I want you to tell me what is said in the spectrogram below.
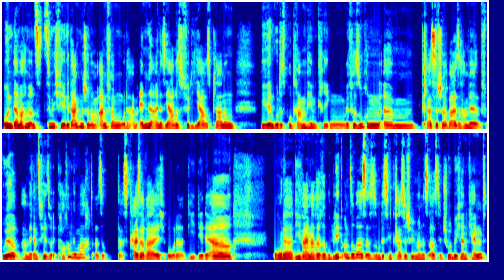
Und da machen wir uns ziemlich viel Gedanken schon am Anfang oder am Ende eines Jahres für die Jahresplanung, wie wir ein gutes Programm hinkriegen. Wir versuchen, ähm, klassischerweise haben wir, früher haben wir ganz viel so Epochen gemacht, also das Kaiserreich oder die DDR oder die Weimarer Republik und sowas, also so ein bisschen klassisch, wie man es aus den Schulbüchern kennt.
